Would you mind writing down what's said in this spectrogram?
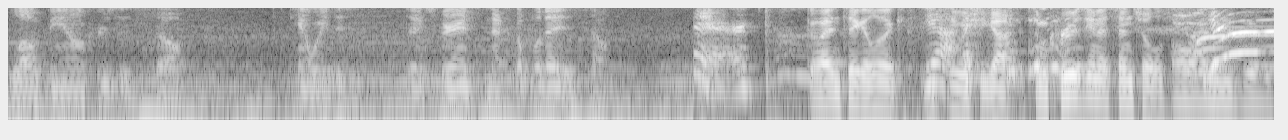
love being on cruises. So can't wait to, to experience the next couple of days. So There. go ahead and take a look and Yeah. see what you got. Some cruising essentials. Oh, I need this.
